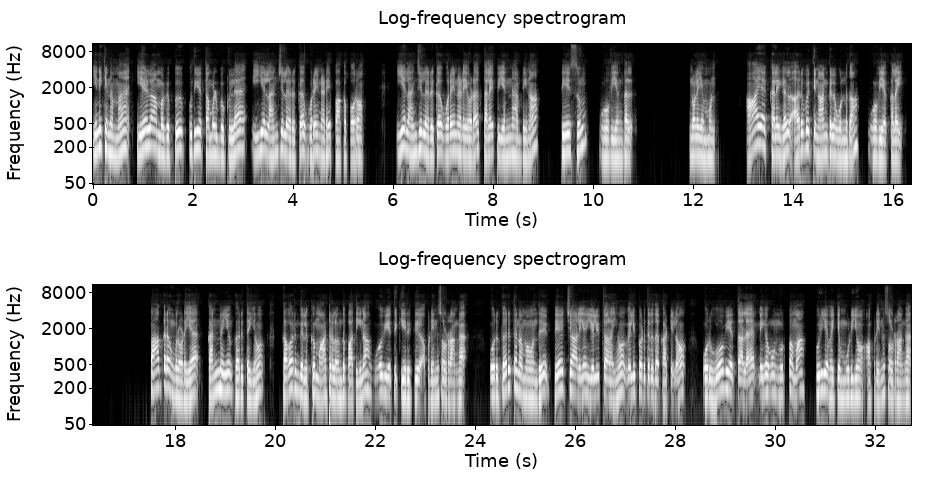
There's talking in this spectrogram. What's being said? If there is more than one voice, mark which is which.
Speaker 1: இன்னைக்கு நம்ம ஏழாம் வகுப்பு புதிய தமிழ் புக்கில் இயல் அஞ்சில் இருக்க உரைநடை பார்க்க போகிறோம் இயல் அஞ்சில் இருக்க உரைநடையோட தலைப்பு என்ன அப்படின்னா பேசும் ஓவியங்கள். நுழையும் முன். ஆயக்கலைகள் அறுபத்தி நான்கில் ஒன்று தான் ஓவியக்கலை. பார்க்குறவங்களுடைய கண்ணையும் கருத்தையும் கவர்ந்தெழுக்கும் ஆற்றல் வந்து பார்த்தீங்கன்னா ஓவியத்துக்கு இருக்குது அப்படின்னு சொல்கிறாங்க ஒரு கருத்தை நம்ம வந்து பேச்சாலையும் எழுத்தாலையும் வெளிப்படுத்துறதை காட்டிலும் ஒரு ஓவியத்தால் மிகவும் நுட்பமாக புரிய வைக்க முடியும் அப்படின்னு சொல்கிறாங்க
